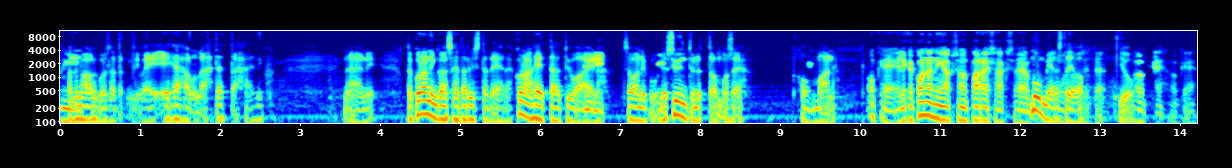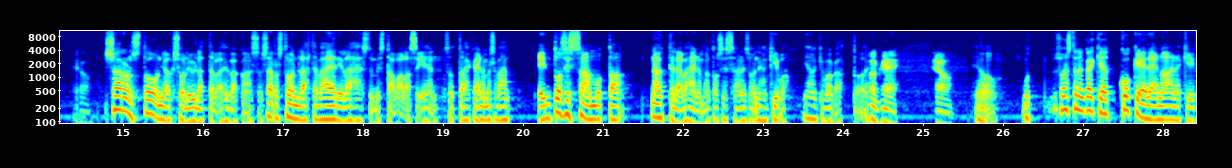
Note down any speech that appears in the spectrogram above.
Mm. Vaikka alkuun että ei, ei he halua lähteä tähän. Niin kuin, näin, niin. Mutta Konanin kanssa ei tarvitse sitä tehdä. Konan heittäytyy aina. Niin. Se on niin kuin jo syntynyt tuommoiseen hommaan. Okei, okay, eli Konanin jakso on paras jakso. Ja Mun mielestä joo. Okei, okei, okay, okay, joo. Sharon Stone jakso oli yllättävän hyvä kanssa. Sharon Stone lähtee vähän eri lähestymistavalla siihen. Se ottaa ehkä enemmän se vähän, ei tosissaan, mutta näyttelee vähän enemmän tosissaan, niin se on ihan kiva, ihan kiva katsoa. Okei, okay. joo. Joo, mutta suosittelen kaikkia kokeileen ainakin,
